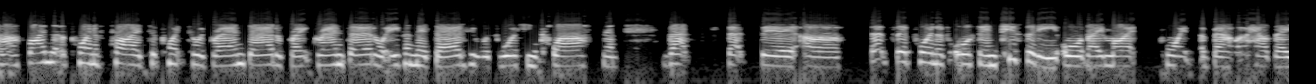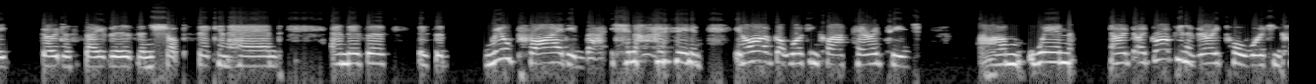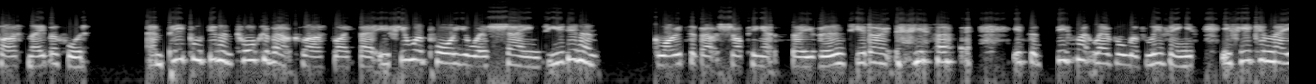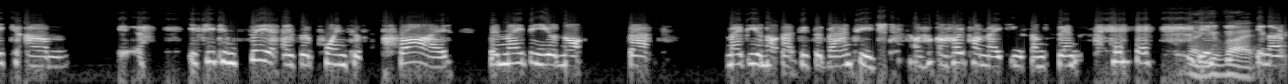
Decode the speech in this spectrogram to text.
uh, find it a point of pride to point to a granddad or great granddad or even their dad who was working class, and that's that's their uh, that's their point of authenticity. Or they might point about how they go to Savers and shop secondhand, and there's a there's a real pride in that. You know, in, in oh, I've got working class heritage. Um, when I, I grew up in a very poor working class neighbourhood, and people didn't talk about class like that. If you were poor, you were shamed. You didn't gloat about shopping at Savers. You don't. You know, it's a different level of living. If if you can make um, if you can see it as a point of pride, then maybe you're not that maybe you're not that disadvantaged. I, I hope I'm making some sense. no, you're right. You know,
